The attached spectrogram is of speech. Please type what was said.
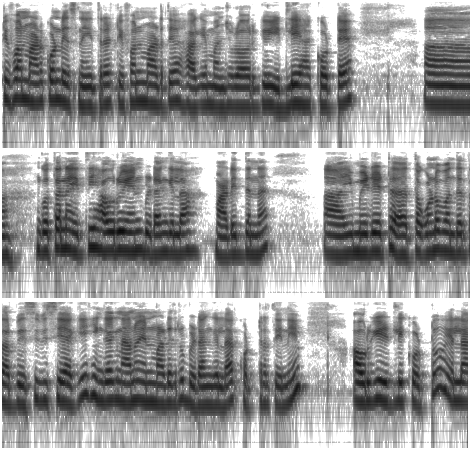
ಟಿಫನ್ ಮಾಡಿಕೊಂಡೆ ಸ್ನೇಹಿತರೆ. ಟಿಫನ್ ಮಾಡಿದೆ, ಹಾಗೆ ಮಂಜುಳ ಅವ್ರಿಗೆ ಇಡ್ಲಿ ಹಾಕ್ಕೊಟ್ಟೆ ಗೊತ್ತಾನ ಐತಿ, ಅವರು ಏನು ಬಿಡಂಗಿಲ್ಲ ಮಾಡಿದ್ದನ್ನು. ಇಮಿಡಿಯೇಟ್ ತೊಗೊಂಡು ಬಂದಿರ್ತಾರೆ, ಬಿಸಿ ಬಿಸಿಯಾಗಿ. ಹಿಂಗಾಗಿ ನಾನು ಏನು ಮಾಡಿದ್ರು ಬಿಡಂಗಿಲ್ಲ, ಕೊಟ್ಟಿರ್ತೀನಿ. ಅವ್ರಿಗೆ ಇಡ್ಲಿ ಕೊಟ್ಟು ಎಲ್ಲ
